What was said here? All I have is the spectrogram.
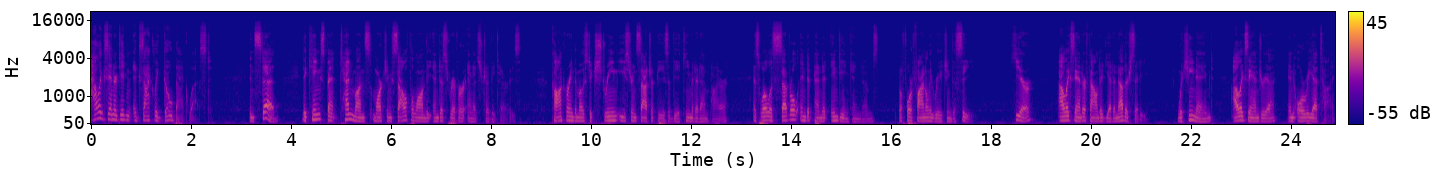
Alexander didn't exactly go back west. Instead, the king spent 10 months marching south along the Indus River and its tributaries, conquering the most extreme eastern satrapies of the Achaemenid Empire, as well as several independent Indian kingdoms, before finally reaching the sea. Here, Alexander founded yet another city, which he named Alexandria in Orietai.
